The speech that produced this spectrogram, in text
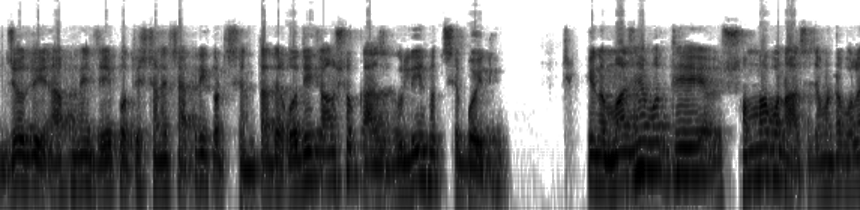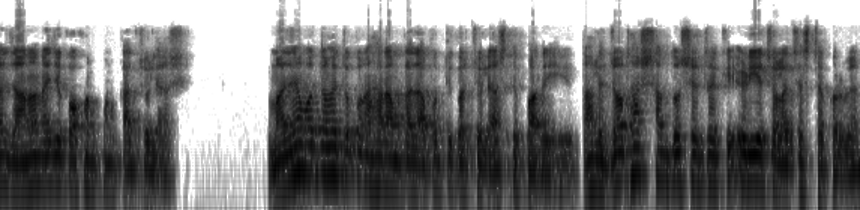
যদি আপনি যে প্রতিষ্ঠানে চাকরি করছেন তাদের অধিকাংশ কাজগুলি হচ্ছে বৈধ। কিন্তু মাঝে মধ্যে সম্ভাবনা আছে যেমনটা বলেন জানা নাই যে কখন কোন কাজ চলে আসে। মাঝে মধ্যে হয়তো কোনো হারাম কাজ আপত্তিকর চলে আসতে পারে। তাহলে যথাসাধ্য সেটাকে এড়িয়ে চলার চেষ্টা করবেন।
